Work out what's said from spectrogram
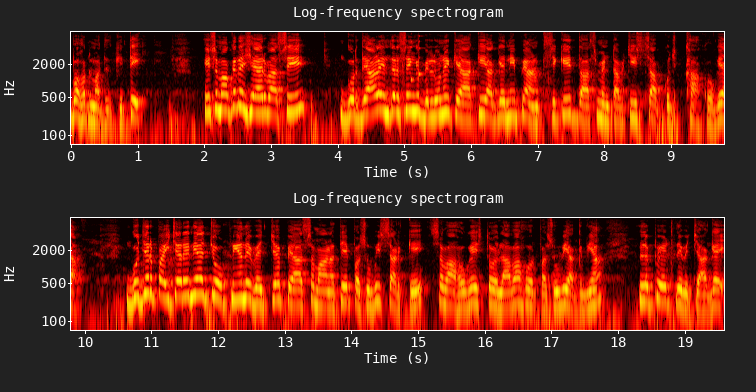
ਬਹੁਤ ਮਦਦ ਕੀਤੀ। ਇਸ ਮੌਕੇ ਤੇ ਸ਼ਹਿਰ ਵਾਸੀ ਗੁਰਦਿਆਲ ਇੰਦਰ ਸਿੰਘ ਬਿੱਲੂ ਨੇ ਕਿਹਾ ਕਿ ਅੱਗੇ ਨਹੀਂ ਭਿਆਨਕ ਸੀ ਕਿ 10 ਮਿੰਟਾਂ ਵਿੱਚ ਹੀ ਸਭ ਕੁਝ ਖਾਕ ਹੋ ਗਿਆ। ਗੁੱਜਰ ਭਾਈਚਾਰੇ ਦੀਆਂ ਝੋਪੜੀਆਂ ਦੇ ਵਿੱਚ ਪਿਆ ਸਮਾਨ ਅਤੇ ਪਸ਼ੂ ਵੀ ਸੜ ਕੇ ਸਵਾਹ ਹੋ ਗਏ। ਇਸ ਤੋਂ ਇਲਾਵਾ ਹੋਰ ਪਸ਼ੂ ਵੀ ਅੱਗ ਦੀਆਂ ਲਪੇਟ ਦੇ ਵਿੱਚ ਆ ਗਏ।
